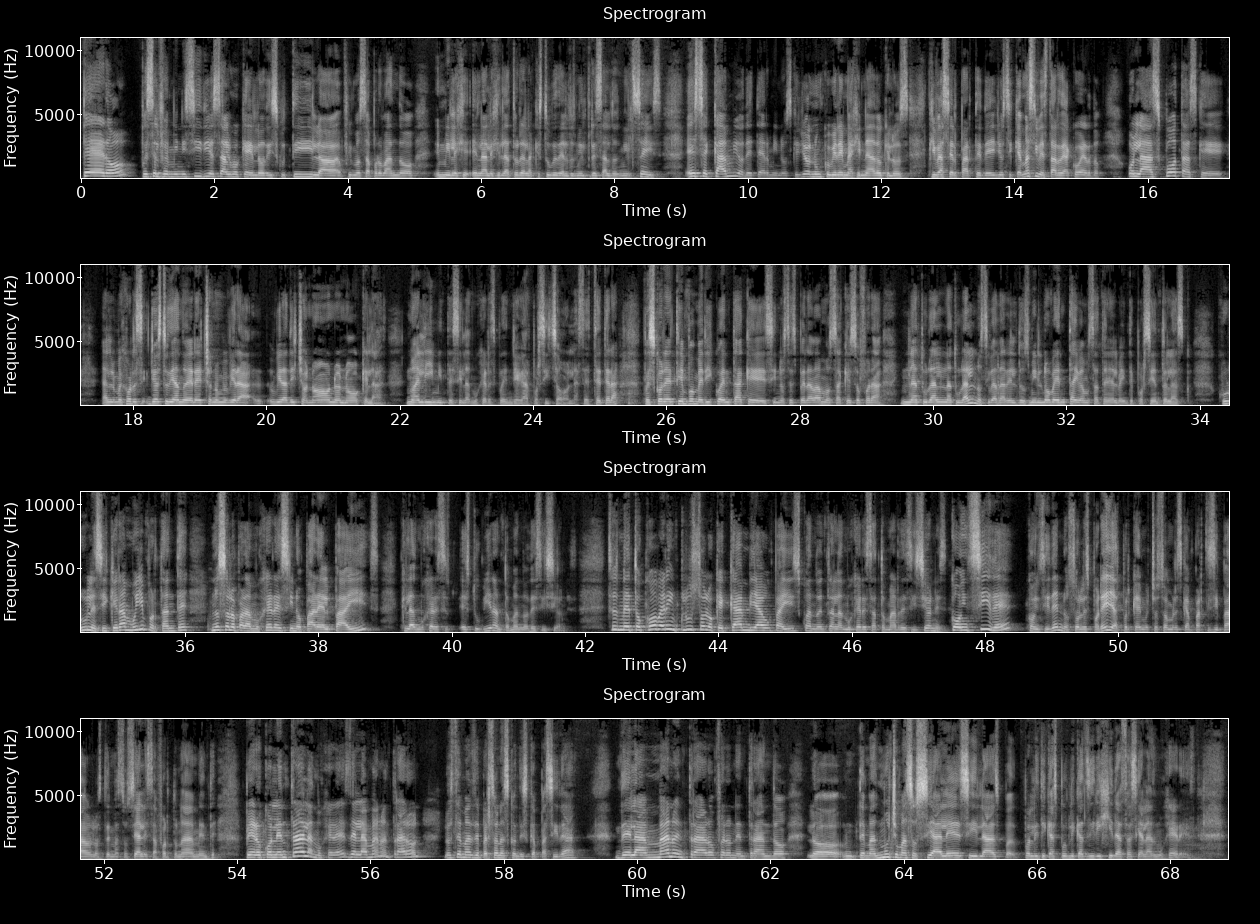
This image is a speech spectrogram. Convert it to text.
Pero, pues el feminicidio es algo que lo discutí, la fuimos aprobando en, mi en la legislatura en la que estuve del 2003 al 2006. Ese cambio de términos que yo nunca hubiera imaginado que los, que iba a ser parte de ellos y que además iba a estar de acuerdo. O las cuotas que a lo mejor yo estudiando derecho no me hubiera, hubiera dicho no, no, no, que las, no hay límites y las mujeres pueden llegar por sí solas, etcétera. Pues con el tiempo me di cuenta que si nos esperábamos a que eso fuera natural, natural, nos iba a dar el 2090 y vamos a tener el 20% de las curules y que era muy importante no solo para mujeres, sino para el país que las mujeres estuvieran tomando decisiones. Entonces me tocó ver incluso lo que cambia un país cuando entran las mujeres a tomar decisiones. Coincide, coincide, no solo es por ellas, porque hay muchos hombres que han participado en los temas sociales, afortunadamente, pero con la entrada de las mujeres, de la mano entraron los temas de personas con discapacidad de la mano entraron, fueron entrando los temas mucho más sociales y las políticas públicas dirigidas hacia las mujeres.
